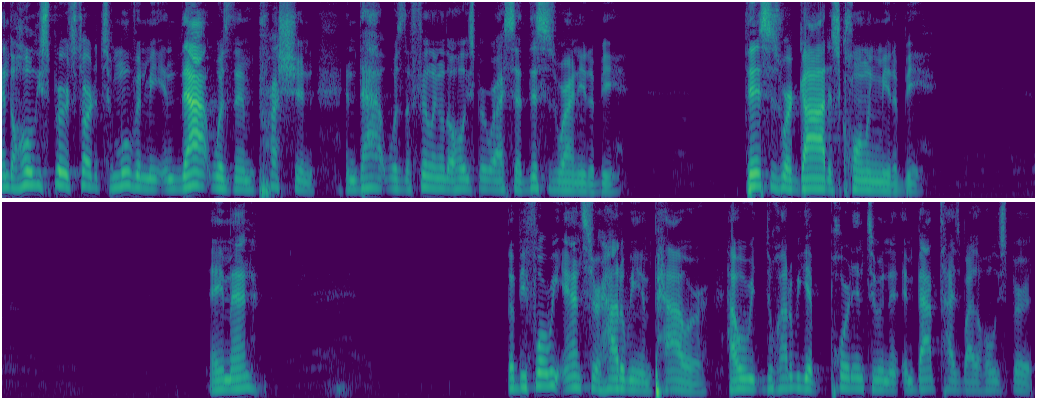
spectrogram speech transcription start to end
and the Holy Spirit started to move in me. And that was the impression and that was the feeling of the Holy Spirit where I said, This is where I need to be. This is where God is calling me to be. Amen. But before we answer, how do we empower? How, we, how do we get poured into and, and baptized by the Holy Spirit?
